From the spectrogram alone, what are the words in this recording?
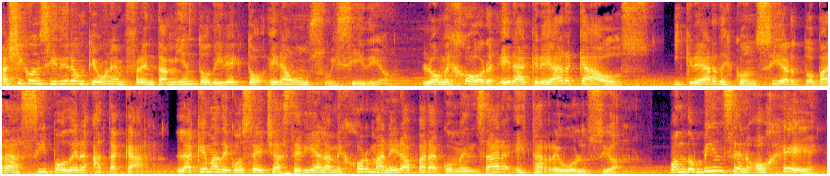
Allí consideraron que un enfrentamiento directo era un suicidio. Lo mejor era crear caos y crear desconcierto para así poder atacar. La quema de cosecha sería la mejor manera para comenzar esta revolución. Cuando Vincent O'Hare,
